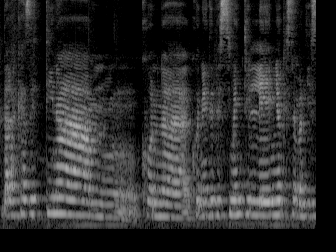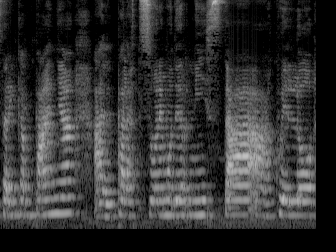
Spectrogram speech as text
dalla casettina mh, mm, con, con, i rivestimenti in legno che sembra di stare in campagna, al palazzone modernista, a quello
